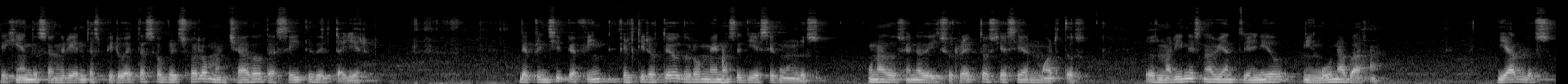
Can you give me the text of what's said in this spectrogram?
tejiendo sangrientas piruetas sobre el suelo manchado de aceite del taller. De principio a fin, el tiroteo duró menos de diez segundos. Una docena de insurrectos yacían muertos. Los marines no habían tenido ninguna baja. Diablos,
